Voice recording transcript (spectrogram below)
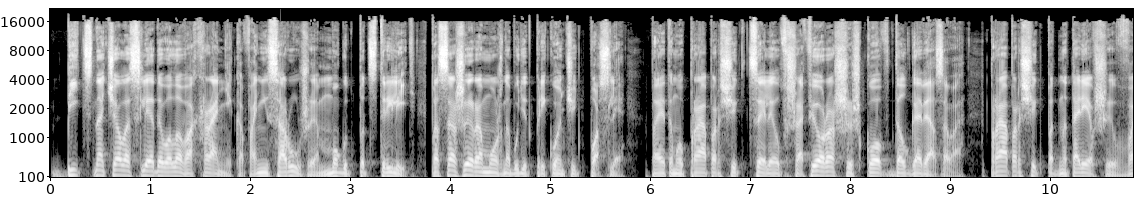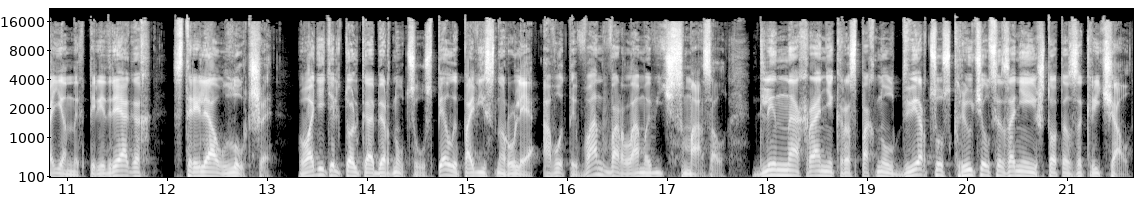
Бить сначала следовало в охранников, они с оружием, могут подстрелить. Пассажира можно будет прикончить после. Поэтому прапорщик целил в шофера Шишков Долговязова. Прапорщик, поднаторевший в военных передрягах, стрелял лучше. Водитель только обернуться успел и повис на руле, а вот Иван Варламович смазал. Длинный охранник распахнул дверцу, скрючился за ней и что-то закричал.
